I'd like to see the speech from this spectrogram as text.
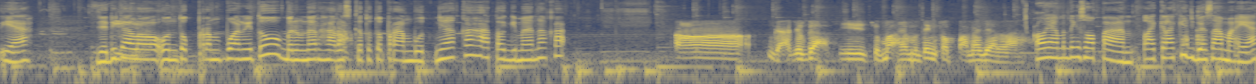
ya. Jadi Iya. kalau untuk perempuan itu benar-benar harus ketutup rambutnya kah atau gimana kak? Eh, nggak juga sih, cuma yang penting sopan aja lah. Oh yang penting sopan. Laki-laki juga sama ya?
